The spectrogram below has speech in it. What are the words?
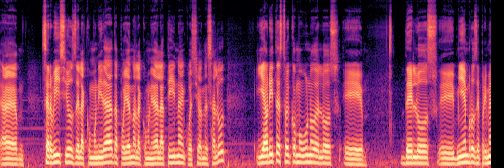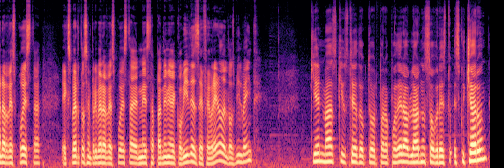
en servicios de la comunidad, apoyando a la comunidad latina en cuestión de salud. Y ahorita estoy como uno de los, eh, de los eh, miembros de primera respuesta, expertos en primera respuesta en esta pandemia de COVID desde febrero del 2020. ¿Quién más que usted, doctor, para poder hablarnos sobre esto? ¿Escucharon?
